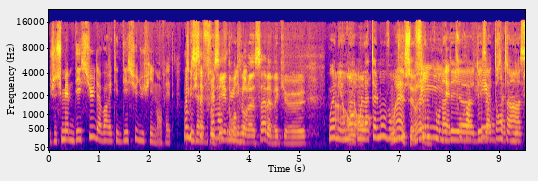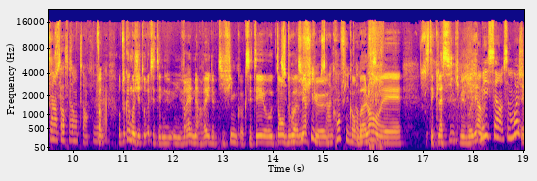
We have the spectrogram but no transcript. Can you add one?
Je suis même déçue d'avoir été déçue du film en fait. Non, mais que c'est ça, faut essayer de rentrer dans la salle avec. euh, Ouais, mais on, l'a tellement vendu Ouais, ce vrai. film qu'on a a des, euh, des attentes assez importantes. hein. Enfin. En tout cas, moi j'ai trouvé que c'était une, une vraie merveille de petit film, quoi. Que c'était autant doux amer que qu'emballant et c'était classique mais moderne. Mais un- moi j'ai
